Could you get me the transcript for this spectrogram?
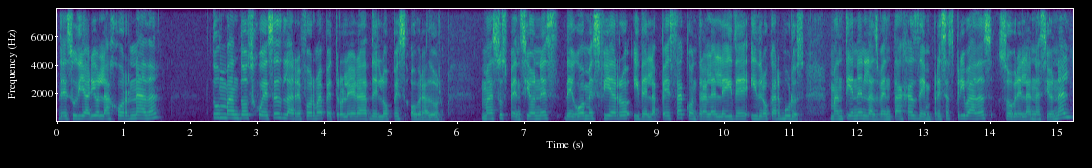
De su diario La Jornada, tumban dos jueces la reforma petrolera de López Obrador. Más suspensiones de Gómez Fierro y de la PESA contra la ley de hidrocarburos. Mantienen las ventajas de empresas privadas sobre la nacional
